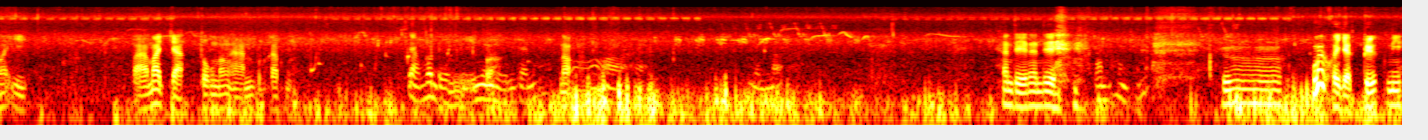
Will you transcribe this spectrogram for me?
มาอีกปลามาจากทงหนองหานพุ่นครับนี่จากบ่เดินหนีเนี่ยเห็นกันเนาะอ๋อเห็นเนาะนั่นเดนั่นเดกันห้องกันเอออุ้ยข่อยอยากตึกนี่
